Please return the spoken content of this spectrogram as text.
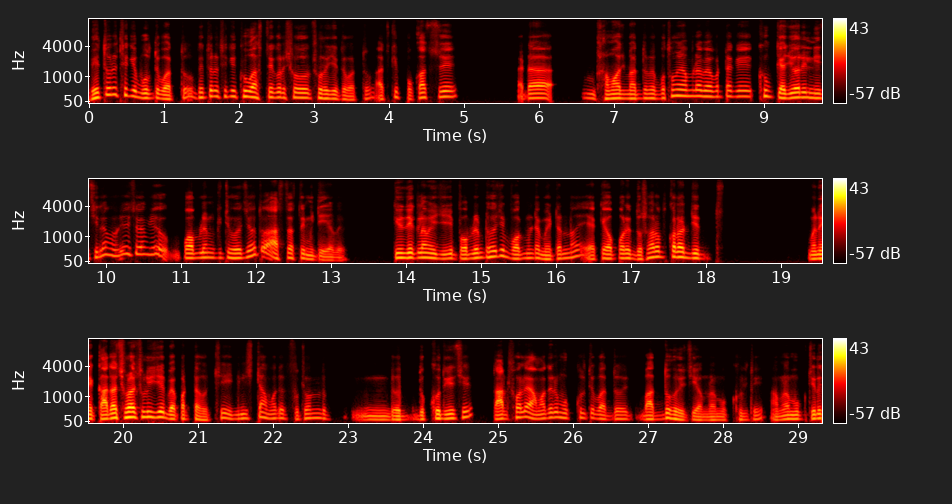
ভেতরে থেকে বলতে পারতো, ভেতরে থেকে খুব আস্তে করে সর- যেতে পারতো। আজকে প্রকাশ্যে একটা সমাজ মাধ্যমে প্রথমে আমরা ব্যাপারটাকে খুব ক্যাজুয়ালি নিয়েছিলাম, আমরা যে প্রবলেম কিছু হয়েছে হয়তো আস্তে আস্তে মিটে যাবে। কিন্তু দেখলাম এই যে প্রবলেমটা হয়েছে প্রবলেমটা মেটার নয়, একে অপরের দোষারোপ করার যে মানে কাদা ছড়াছড়ি যে ব্যাপারটা হচ্ছে, এই জিনিসটা আমাদের দু- দুঃখ দিয়েছে। তার ফলে আমাদেরও মুখ খুলতে বাধ্য বাধ্য হয়েছি আমরা মুখ খুলতে। আমরা মুখ চেলে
